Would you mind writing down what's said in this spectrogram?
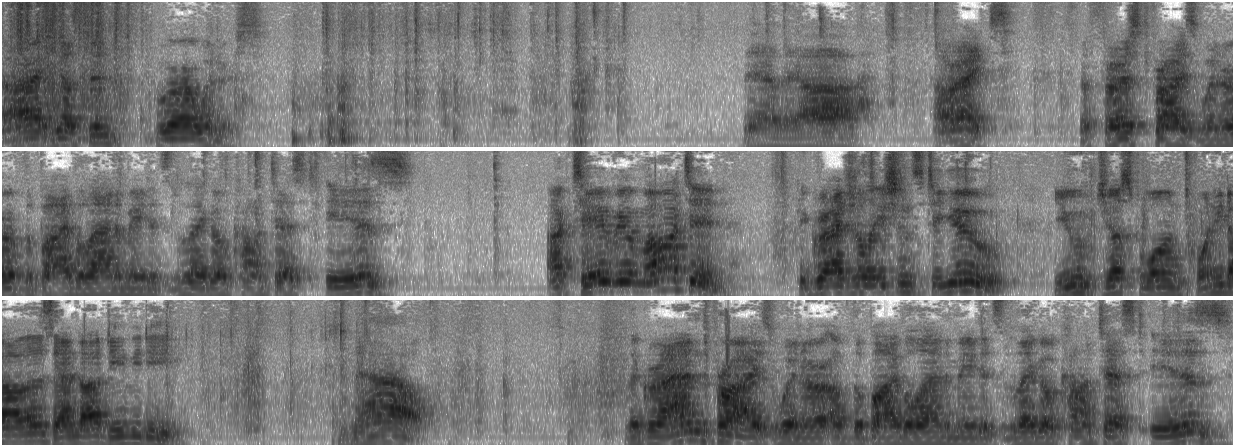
Alright, Justin, who are our winners? There they are. Alright. The first prize winner of the Bible Animated's Lego contest is Octavia Martin. Congratulations to you. You've just won $20 and our DVD. Now, the grand prize winner of the Bible Animated's Lego contest is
